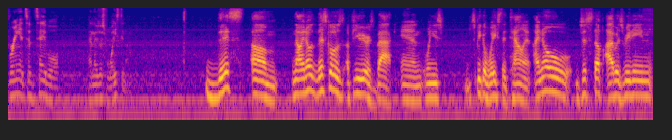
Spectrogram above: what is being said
bring it to the table, and they're just wasting them. this um now i know this goes a few years back and when you s- speak of wasted talent i know just stuff i was reading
